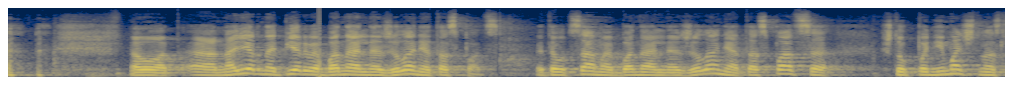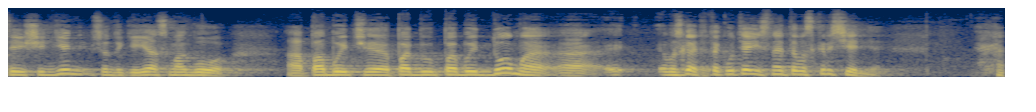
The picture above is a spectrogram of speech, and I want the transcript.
Вот. А, наверное, первое банальное желание – отоспаться. Это вот самое банальное желание – отоспаться, чтобы понимать, что на следующий день все-таки я смогу побыть, э, побыть, дома. А, э, вы скажете, так у тебя есть на это воскресенье.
